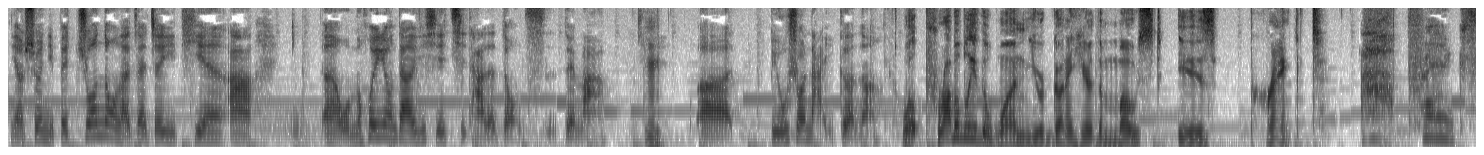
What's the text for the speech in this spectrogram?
你要说你被捉弄了，在这一天啊，呃，我们会用到一些其他的动词，对吗？嗯。 呃，比如说哪一个呢？ Well, probably the one you're going to hear the most is pranked. 啊，pranks，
